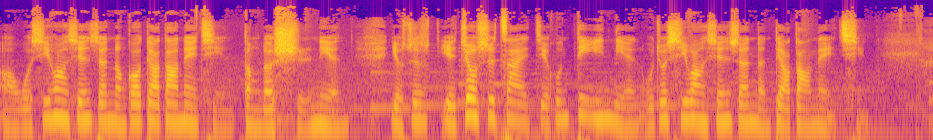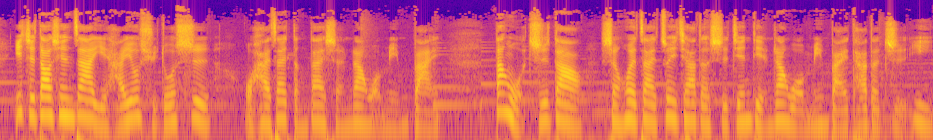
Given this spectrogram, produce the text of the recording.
呃，我希望先生能够调到内勤，等了十年，也是也就是在结婚第一年，我就希望先生能调到内勤，一直到现在，也还有许多事，我还在等待神让我明白。但我知道神会在最佳的时间点让我明白他的旨意，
